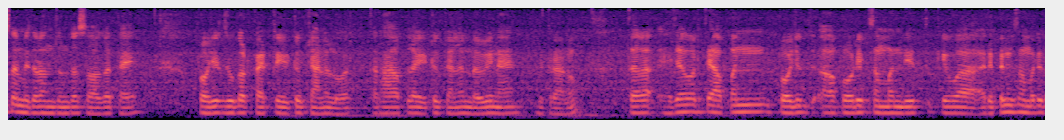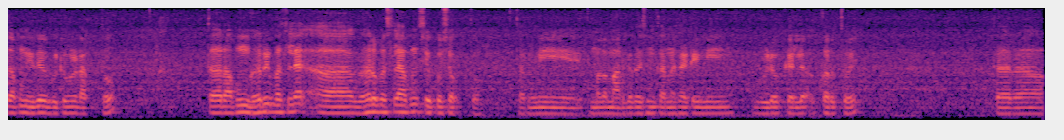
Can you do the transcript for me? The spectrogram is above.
नमस्कार मित्रांनो तुमचं स्वागत आहे प्रोजेक्ट जुगाड फॅक्टरी यूट्यूब चॅनलवर तर हा आपला यूट्यूब चॅनल नवीन आहे मित्रांनो. तर ह्याच्यावरती आपण प्रोजेक्ट प्रोजेक्ट संबंधित किंवा रिपेअरिंग संबंधित आपण इथे व्हिडिओ टाकतो. तर आपण घरी बसल्या घर बसल्या आपण शिकू शकतो. तर मी तुम्हाला मार्गदर्शन करण्यासाठी मी व्हिडिओ केलं करतो आहे तर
